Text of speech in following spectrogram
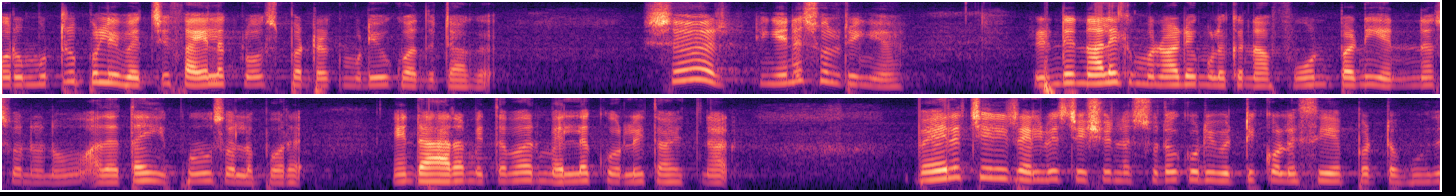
ஒரு முற்றுப்புள்ளி வச்சு ஃபைலை க்ளோஸ் பண்ணுறதுக்கு முடிவுக்கு வந்துட்டாங்க. சார் நீங்கள் என்ன சொல்கிறீங்க ரெண்டு நாளைக்கு முன்னாடி உங்களுக்கு நான் ஃபோன் பண்ணி என்ன சொன்னனோ அதை தான் இப்போவும் சொல்ல போகிறேன் என்று ஆரம்பித்தவர் மெல்ல குரலை தாழ்த்தினார். வேளச்சேரி ரயில்வே ஸ்டேஷனில் சுடக்குடி வெட்டி கொலை செய்யப்பட்ட போது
